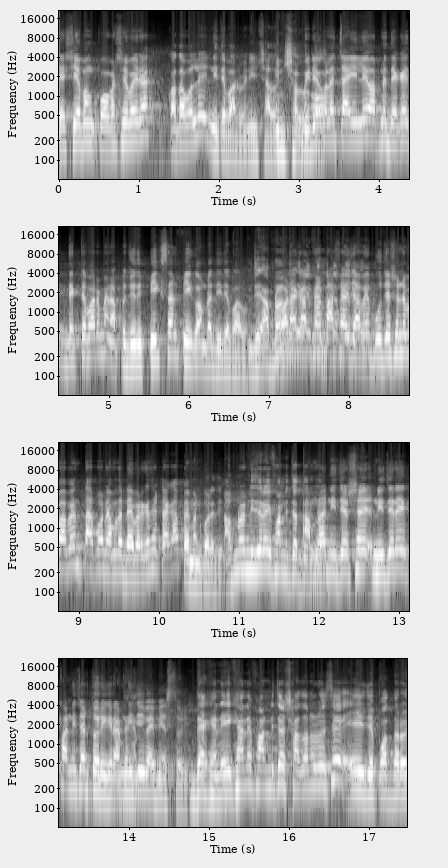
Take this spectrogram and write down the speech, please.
দেশি এবং প্রবাসী ভাইরা কথা বলে নিতে পারবেন ইনশাল্লাহ ইনশাল্লাহ। ভিডিও কলে চাইলেও আপনি দেখে দেখতে পারবেন আপনি যদি পিক চান পিক আমরা দিতে পারব। জি, আপনারা আপনার বাসায় যাবে বুঝে শুনে পাবেন তারপরে আমাদের ড্রাইভারের কাছে টাকা পেমেন্ট করে দিবেন আপনারা নিজেরাই ফার্নিচার আমরা নিজের নিজেরাই ফার্নিচার তৈরি করি আমি নিজেই ভাই মেস তৈরি। দেখেন এইখানে ফার্নিচার সাজানো রয়েছে এই যে পদ্মার ওই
